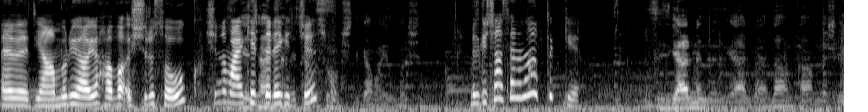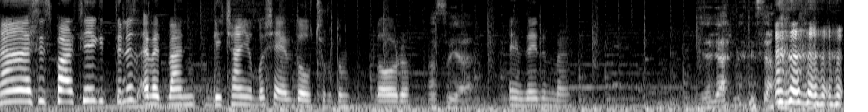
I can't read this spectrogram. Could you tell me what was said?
evet yağmur yağıyor. Hava aşırı soğuk. Şimdi marketlere Geçen gideceğiz. çalışmamıştık ama yılbaşında. Biz geçen sene ne yaptık ki? Siz gelmediniz galiba. Downtown'da şey. He siz partiye gittiniz. Evet ben geçen yılbaşı evde oturdum. Doğru. Nasıl ya? Evdeydim ben. Niye gelmedin sen?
